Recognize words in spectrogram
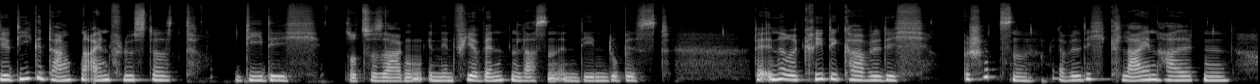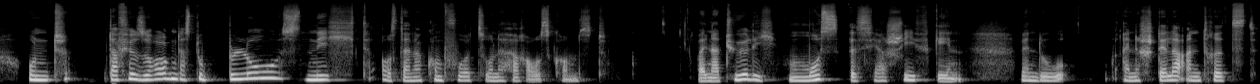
dir die Gedanken einflüstert, die dich sozusagen in den vier Wänden lassen, in denen du bist. Der innere Kritiker will dich beschützen, er will dich klein halten und dafür sorgen, dass du bloß nicht aus deiner Komfortzone herauskommst. Weil natürlich muss es ja schief gehen, wenn du eine Stelle antrittst,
